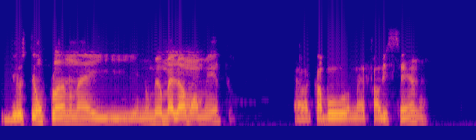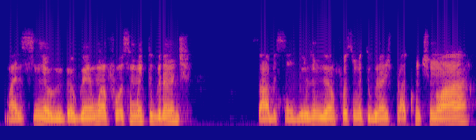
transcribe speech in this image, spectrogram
Deus tem um plano, né? E no meu melhor momento, ela acabou, né, falecendo. Mas, assim, eu, eu ganhei uma força muito grande, sabe? Assim, Deus me deu uma força muito grande para continuar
